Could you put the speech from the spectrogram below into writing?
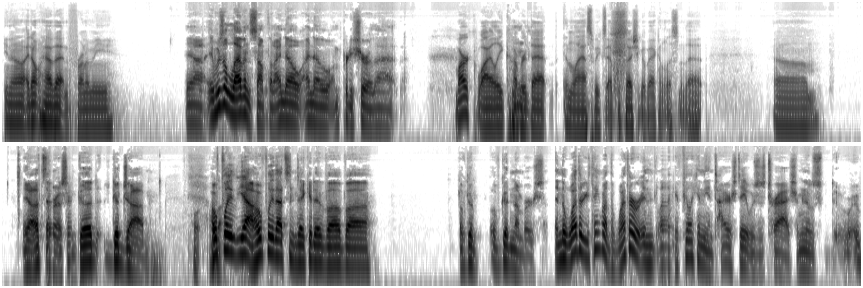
you know, I don't have that in front of me. Yeah, it was eleven something. I know. I know. I'm pretty sure of that. Mark Wiley covered that in last week's episode. I should go back and listen to that. Um, Yeah, that's interesting. Good. Good job. hold- hold on. Hopefully, yeah. Hopefully, that's indicative of uh of good of good numbers. And the weather, you think about the weather, and like I feel like in the entire state was just trash. I mean, it was it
